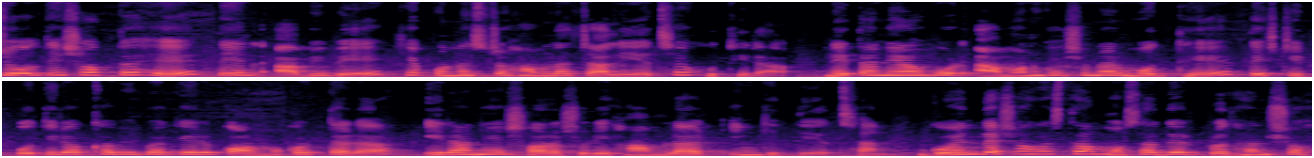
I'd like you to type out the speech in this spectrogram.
চলতি সপ্তাহে তেল আবিবে ক্ষেপণাস্ত্র হামলা চালিয়েছে হুথিরা নেতানিয়াহুর এমন ঘোষণার মধ্যে দেশটির প্রতিরক্ষা বিভাগের কর্মকর্তারা ইরানে সরাসরি হামলার ইঙ্গিত দিয়েছেন। গোয়েন্দা সংস্থা মোসাদের প্রধান সহ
